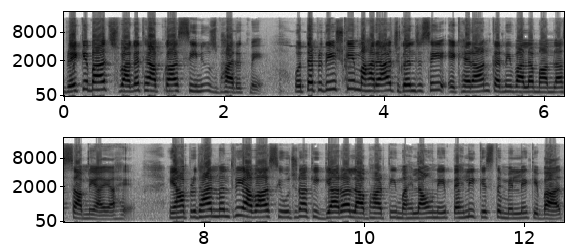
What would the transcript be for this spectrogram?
ब्रेक के बाद स्वागत है आपका सी न्यूज़ भारत में। उत्तर प्रदेश के महाराजगंज से एक हैरान करने वाला मामला सामने आया है। यहाँ प्रधानमंत्री आवास योजना की 11 लाभार्थी महिलाओं ने पहली किस्त मिलने के बाद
